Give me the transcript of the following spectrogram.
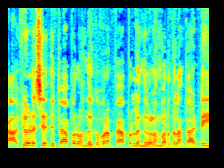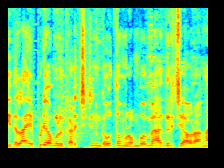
காஃபியோட சேர்த்து பேப்பர் வந்ததுக்கப்புறம் பேப்பரில் இந்த விளம்பரத்தெல்லாம் காட்டி இதெல்லாம் எப்படி அவங்களுக்கு கிடச்சிச்சின்னு கௌதம் ரொம்பவுமே அதிர்ச்சி ஆகுறாங்க.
